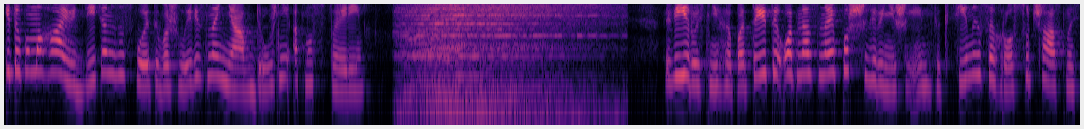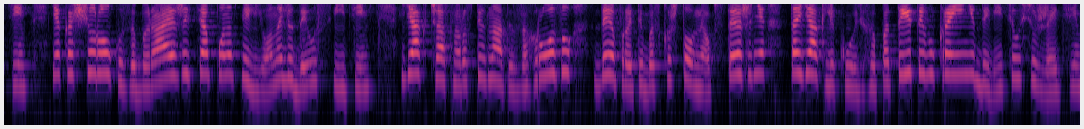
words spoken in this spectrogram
і допомагають дітям засвоїти важливі знання в дружній атмосфері. Вірусні гепатити одна з найпоширеніших інфекційних загроз сучасності, яка щороку забирає життя понад мільйона людей у світі. Як вчасно розпізнати загрозу, де пройти безкоштовне обстеження та як лікують гепатити в Україні, дивіться у сюжеті.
